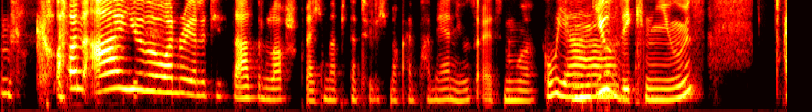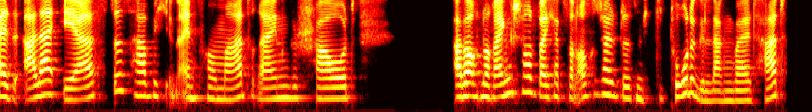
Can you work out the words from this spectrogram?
Gott. von Are You the One Reality Stars in Love sprechen, habe ich natürlich noch ein paar mehr News als nur Oh ja. Music News. Als allererstes habe ich in ein Format reingeschaut, aber auch nur reingeschaut, weil ich habe es dann ausgeschaltet, dass es mich zu Tode gelangweilt hat.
